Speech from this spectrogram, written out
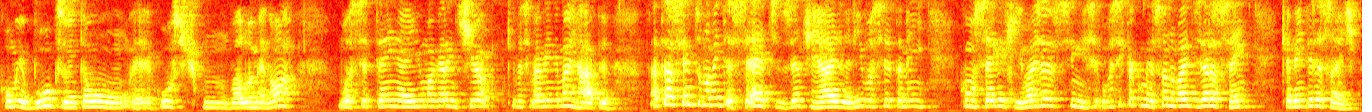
como e-books ou então é, cursos com valor menor, você tem aí uma garantia que você vai vender mais rápido. Até 197, 200 reais ali você também consegue aqui. Mas assim, você que está começando vai de 0 a 100, que é bem interessante.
